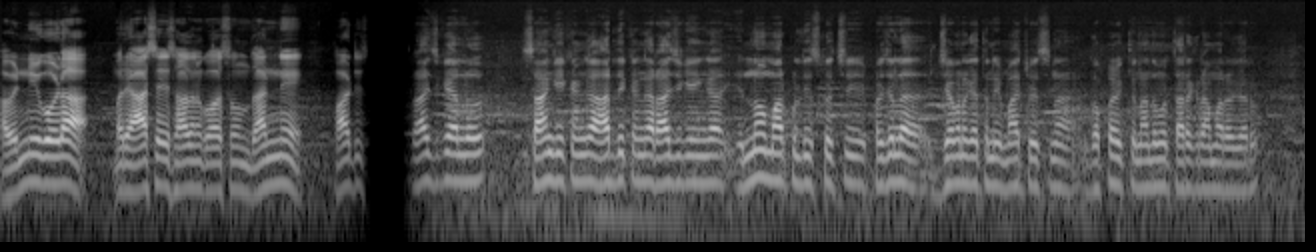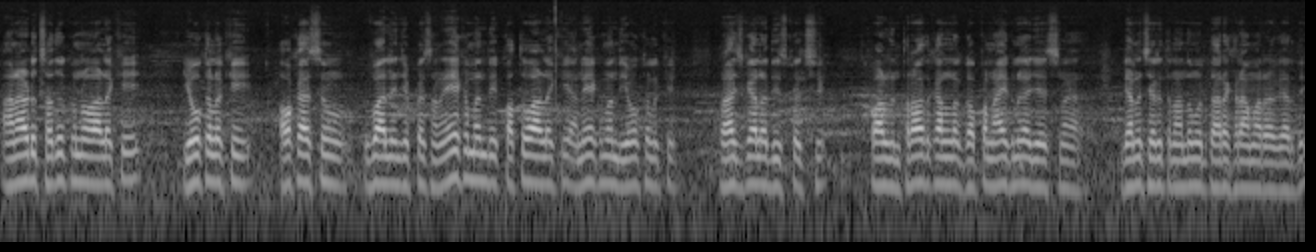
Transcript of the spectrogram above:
అవన్నీ కూడా మరి ఆశయ సాధన కోసం దాన్నే పాటిస్తూ రాజకీయాల్లో సాంఘికంగా ఆర్థికంగా రాజకీయంగా ఎన్నో మార్పులు తీసుకొచ్చి ప్రజల జీవనగతిని మార్చివేసిన గొప్ప వ్యక్తి నందమూరి తారక రామారావు గారు. ఆనాడు చదువుకున్న వాళ్ళకి యువకులకి అవకాశం ఇవ్వాలి అని చెప్పేసి అనేక మంది కొత్త వాళ్ళకి అనేక మంది యువకులకి రాజకీయాల్లో తీసుకొచ్చి వాళ్ళని తర్వాత కాలంలో గొప్ప నాయకులుగా చేసిన ఘన చరిత్ర నందమూరి తారక రామారావు గారిది.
